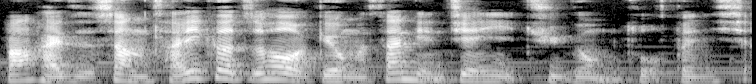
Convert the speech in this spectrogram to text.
帮孩子上才艺课之后，给我们三点建议去跟我们做分享。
